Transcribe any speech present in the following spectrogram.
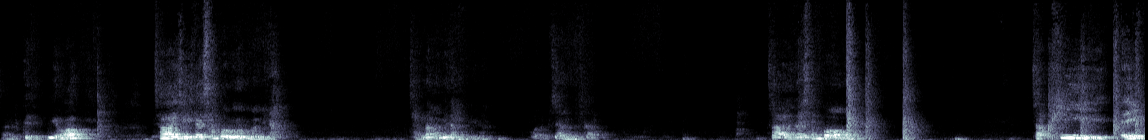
자 이렇게 됐고요. 자 이제 이달 3번으로 넘어갑니다. 잘 나갑니다. 어렵지 않으니까. 자 이달 3번. 자 p a,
